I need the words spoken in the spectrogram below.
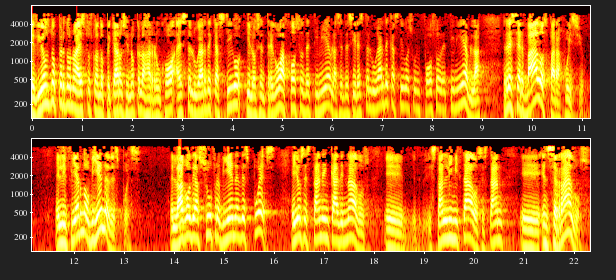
que Dios no perdonó a estos cuando pecaron, sino que los arrojó a este lugar de castigo y los entregó a fosos de tinieblas. Es decir, este lugar de castigo es un foso de tiniebla reservados para juicio. El infierno viene después. El lago de azufre viene después. Ellos están encadenados, eh, están limitados, están eh, encerrados.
